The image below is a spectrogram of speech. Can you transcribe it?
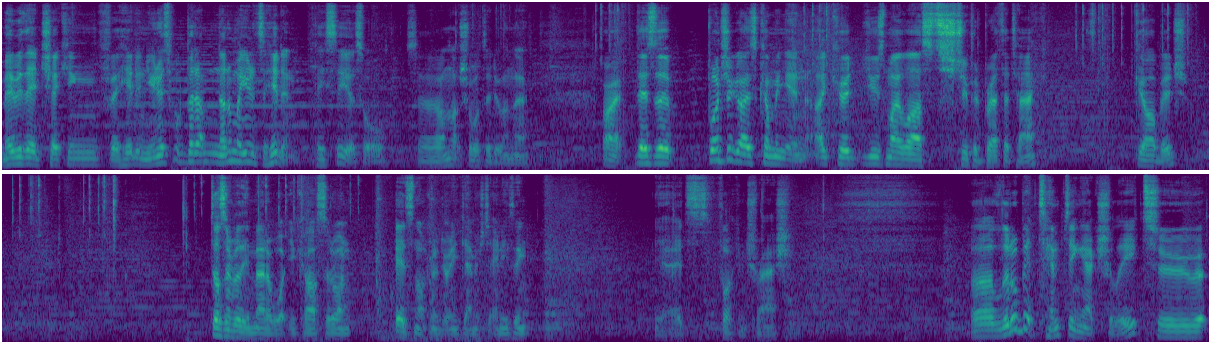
Maybe they're checking for hidden units, but um, none of my units are hidden. They see us all, so I'm not sure what they're doing there. Alright, there's a bunch of guys coming in. I could use my last stupid breath attack. garbage. Doesn't really matter what you cast it on. It's not going to do any damage to anything. Yeah, it's fucking trash. A little bit tempting, actually, to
